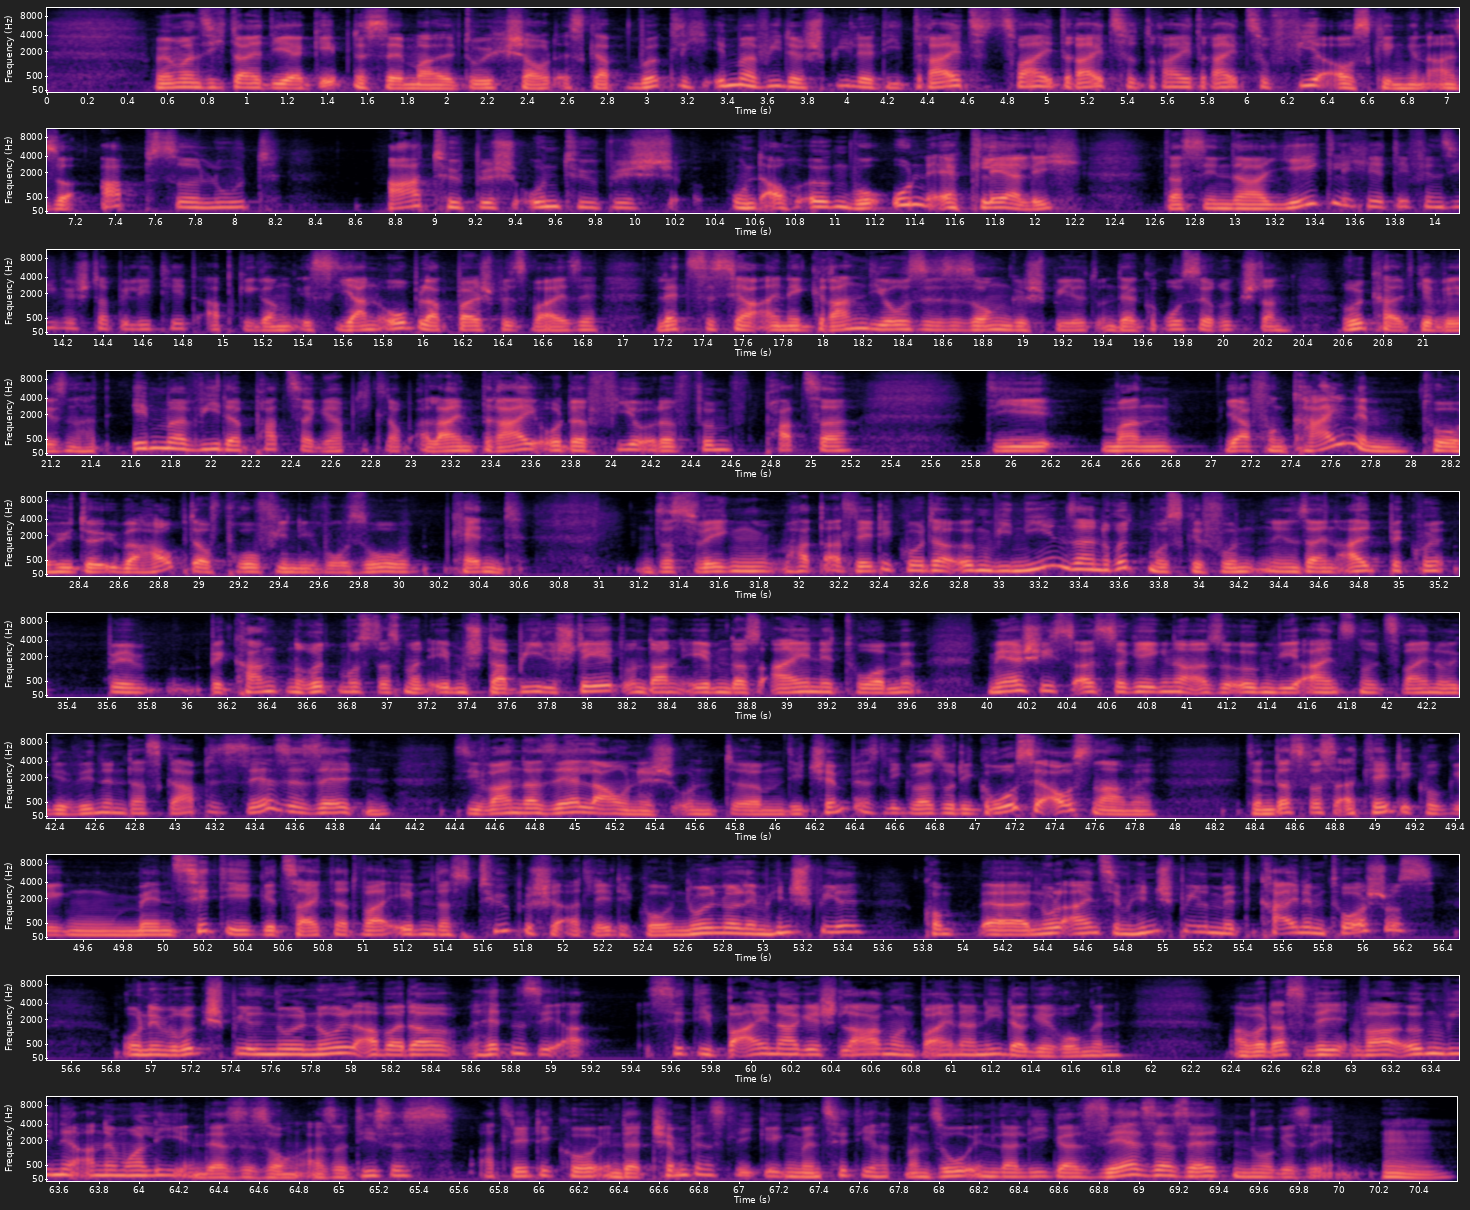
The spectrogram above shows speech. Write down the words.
wenn man sich da die Ergebnisse mal durchschaut, es gab wirklich immer wieder Spiele, die 3 zu 2, 3 zu 3, 3 zu 4 ausgingen. Also absolut atypisch, untypisch und auch irgendwo unerklärlich, dass ihnen da jegliche defensive Stabilität abgegangen ist. Jan Oblak beispielsweise, letztes Jahr eine grandiose Saison gespielt und der große Rückstand, Rückhalt gewesen, hat immer wieder Patzer gehabt. Ich glaube, allein drei oder vier oder fünf Patzer, die man ja von keinem Torhüter überhaupt auf Profiniveau so kennt. Und deswegen hat Atletico da irgendwie nie in seinen Rhythmus gefunden, in seinen altbeku be Rhythmus, dass man eben stabil steht und dann eben das eine Tor mehr schießt als der Gegner, also irgendwie 1-0, 2-0 gewinnen. Das gab es sehr, sehr selten. Sie waren da sehr launisch und ähm, die Champions League war so die große Ausnahme. Denn das, was Atletico gegen Man City gezeigt hat, war eben das typische Atletico. 0-0 im Hinspiel, äh, 0-1 im Hinspiel mit keinem Torschuss und im Rückspiel 0-0, aber da hätten sie äh, City beinahe geschlagen und beinahe niedergerungen. Aber das war irgendwie eine Anomalie in der Saison. Also dieses Atletico in der Champions League gegen Man City hat man so in La Liga sehr, sehr selten nur gesehen. Mhm.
